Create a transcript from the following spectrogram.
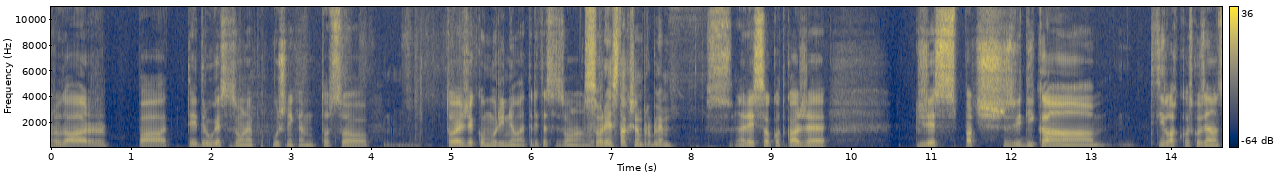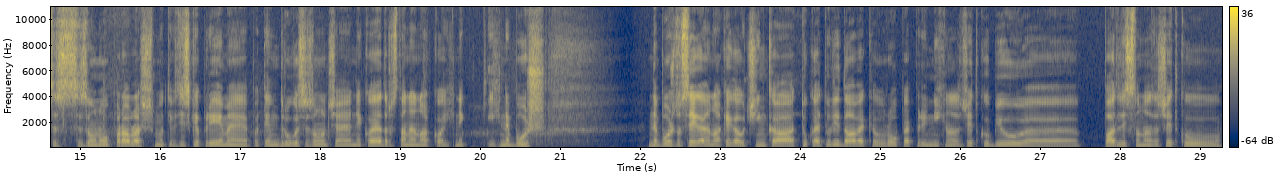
rudar pa te druge sezone pod Pušnikem, to, so, to je že komorinjeva tretja sezona. No. So res takšen problem? Res so, kot kaže, že pač z vidika. Ti lahko skozi eno se- sezono uporabljaš motivacijske prijeme, potem drugo sezono, če neko jedro stane enako, jih, nek, jih ne boš. Ne boš dosegel enakega učinka, tukaj je tudi davek Evrope pri njih na začetku bil, eh, padli so na začetku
